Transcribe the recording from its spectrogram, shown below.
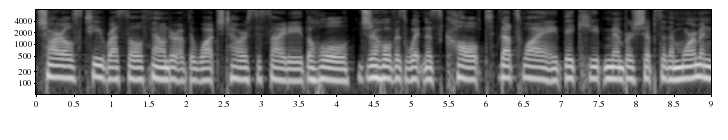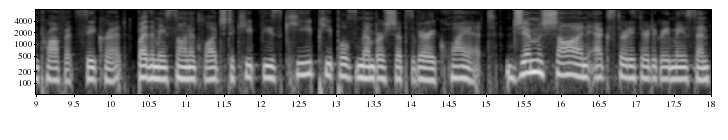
Charles T. Russell, founder of the Watchtower Society, the whole Jehovah's Witness cult. That's why they keep memberships of the Mormon prophet secret by the Masonic Lodge to keep these key people's memberships very quiet. Jim Shaw, an ex 33rd degree Mason,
